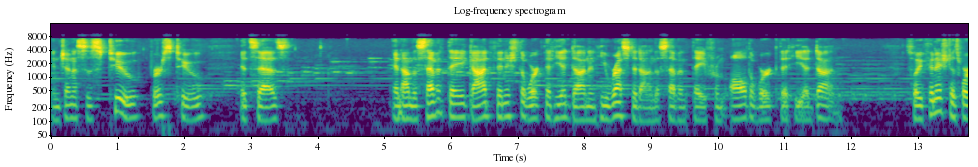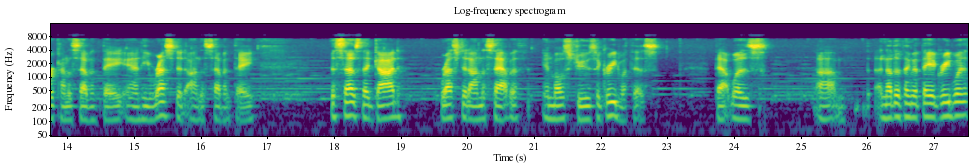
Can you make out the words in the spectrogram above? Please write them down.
in Genesis 2, verse 2, it says, And on the seventh day God finished the work that he had done, and he rested on the seventh day from all the work that he had done. So he finished his work on the seventh day, and he rested on the seventh day. It says that God rested on the Sabbath, and most Jews agreed with this. That was um, another thing that they agreed with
